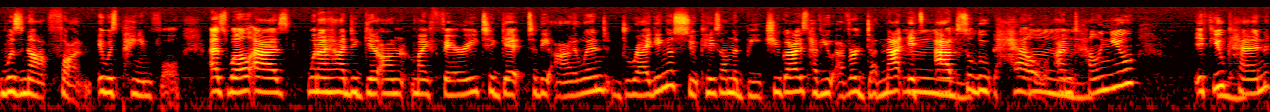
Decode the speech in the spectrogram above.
was not fun. It was painful. As well as when I had to get on my ferry to get to the island, dragging a suitcase on the beach, you guys, have you ever done that? It's Mm. absolute hell. I'm Mm. telling you. If you Mm. can,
